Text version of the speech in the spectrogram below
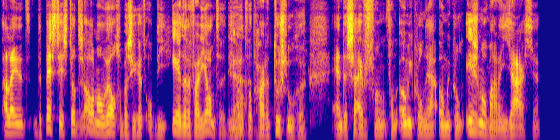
Alleen het, de pest is, dat is allemaal wel gebaseerd op die eerdere varianten, die Ja. wat, wat harder toesloegen. En de cijfers van, van Omicron, ja, Omicron is nog maar een jaartje.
